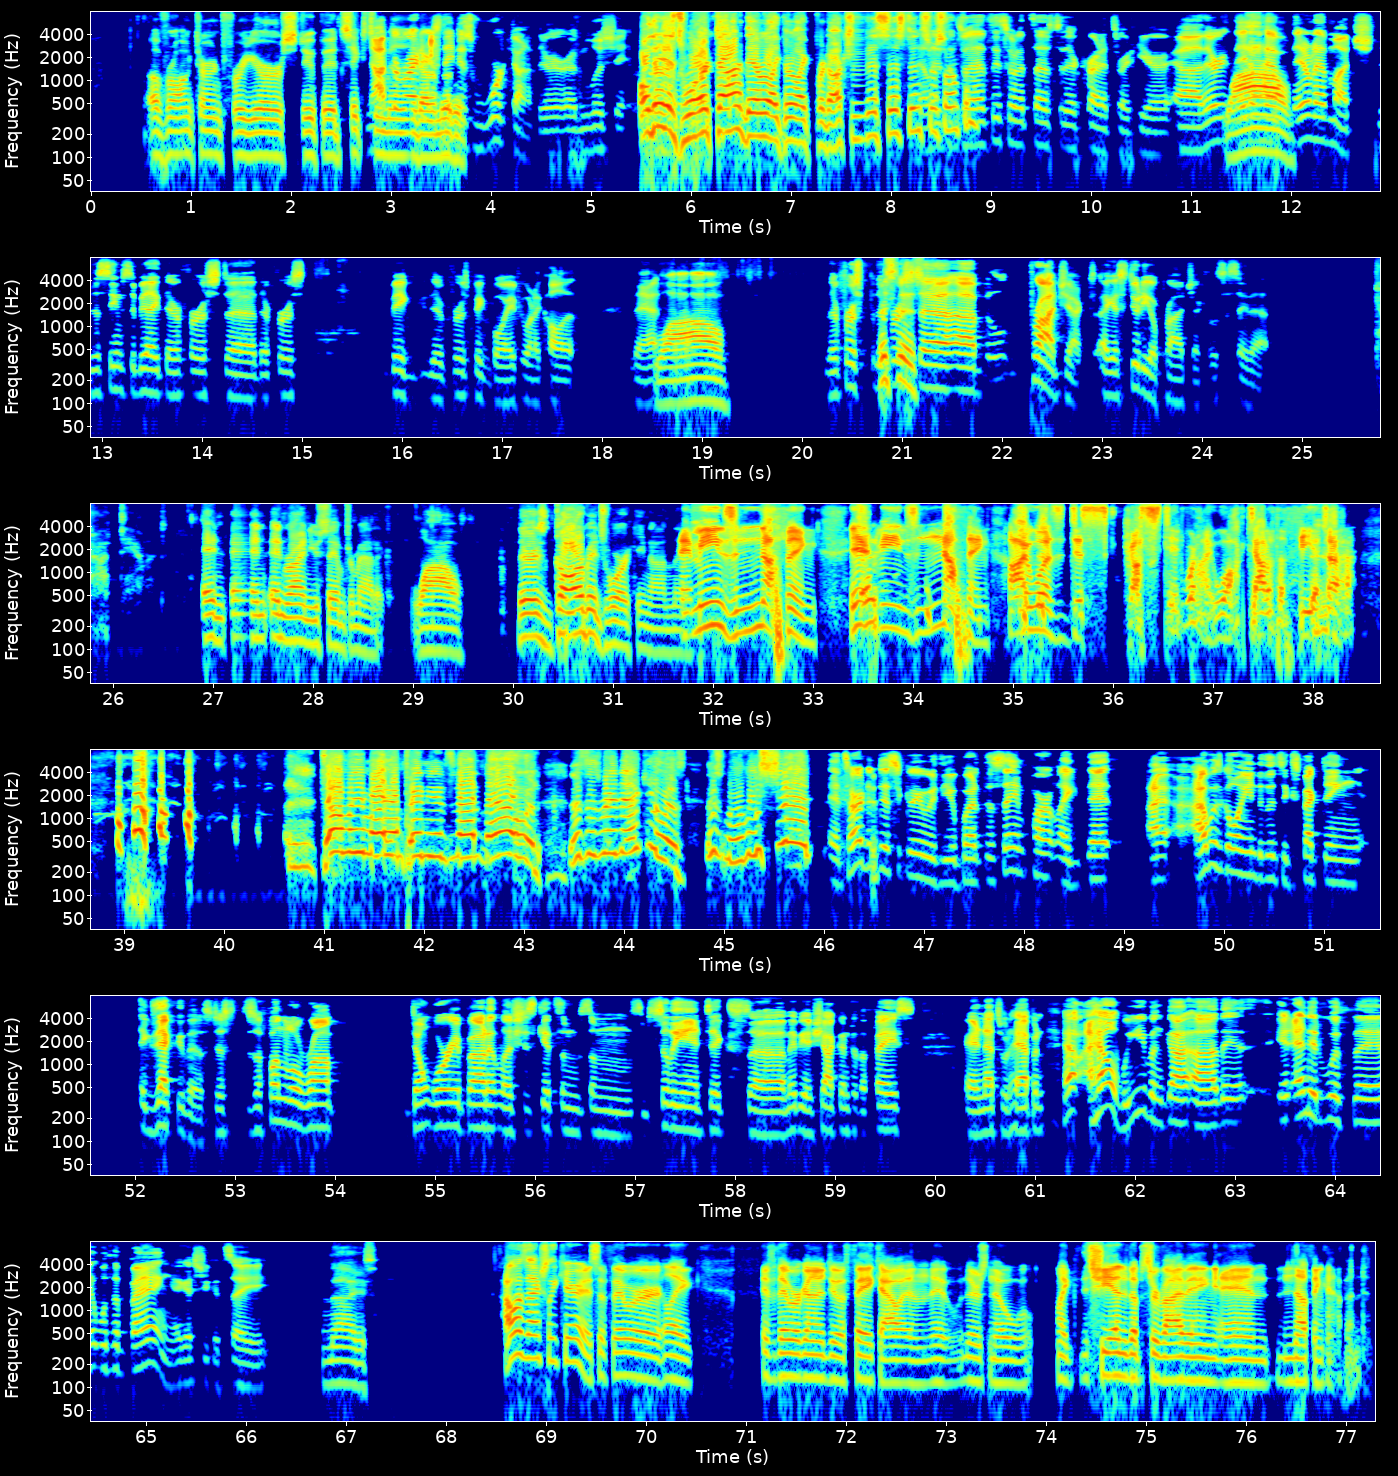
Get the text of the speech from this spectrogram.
of Wrong Turn for your stupid sixteen Not the million dollar writers. They just worked on it. They're a militia. Oh, they just worked on it. They were like they're like production At assistants or least that's, something. what, at least what it says to their credits right here. Uh, they're they don't Wow. have they don't have much. This seems to be like their first uh, their first big their first big boy, if you want to call it that. Wow. Their first their This first is- uh, uh, project, I guess, studio project. Let's just say that. God damn it. And and and Ryan, you say I'm dramatic. Wow. There is garbage working on this. It means nothing. It means nothing. I was disgusted when I walked out of the theater. Tell me my opinion's not valid. This is ridiculous. This movie's shit. It's hard to disagree with you, but at the same part, like that, I I was going into this expecting exactly this. Just, just a fun little romp. Don't worry about it. Let's just get some some some silly antics. Uh, maybe a shotgun to the face, and that's what happened. Hell, hell we even got uh the it ended with the with a bang. I guess you could say. Nice. I was actually curious if they were like, if they were gonna do a fake out and it, there's no like she ended up surviving and nothing happened.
